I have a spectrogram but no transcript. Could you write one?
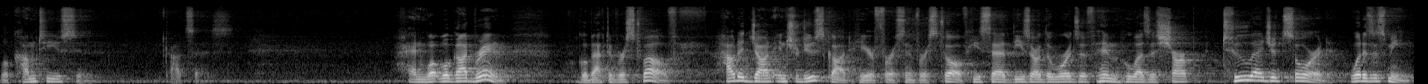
will come to you soon, God says. And what will God bring? Go back to verse 12. How did John introduce God here first in verse 12? He said, These are the words of him who has a sharp, two edged sword. What does this mean?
